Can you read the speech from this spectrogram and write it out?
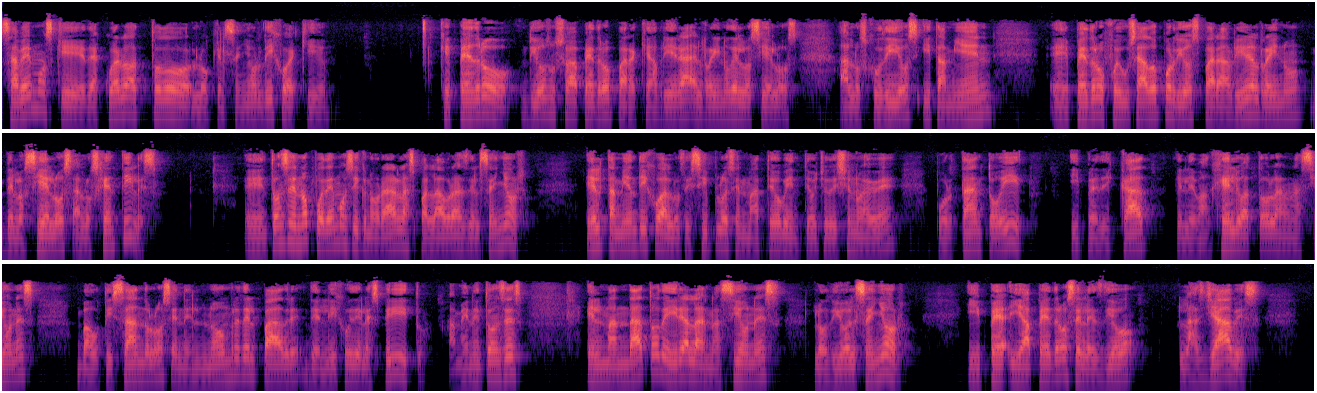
sabemos que de acuerdo a todo lo que el Señor dijo aquí, que Pedro, Dios usó a Pedro para que abriera el reino de los cielos a los judíos y también eh, Pedro fue usado por Dios para abrir el reino de los cielos a los gentiles. Eh, entonces no podemos ignorar las palabras del Señor. Él también dijo a los discípulos en Mateo 28, 19, por tanto, id y predicad el Evangelio a todas las naciones, bautizándolos en el nombre del Padre, del Hijo y del Espíritu. Amén. Entonces, el mandato de ir a las naciones lo dio el Señor y, a Pedro se les dio las llaves.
